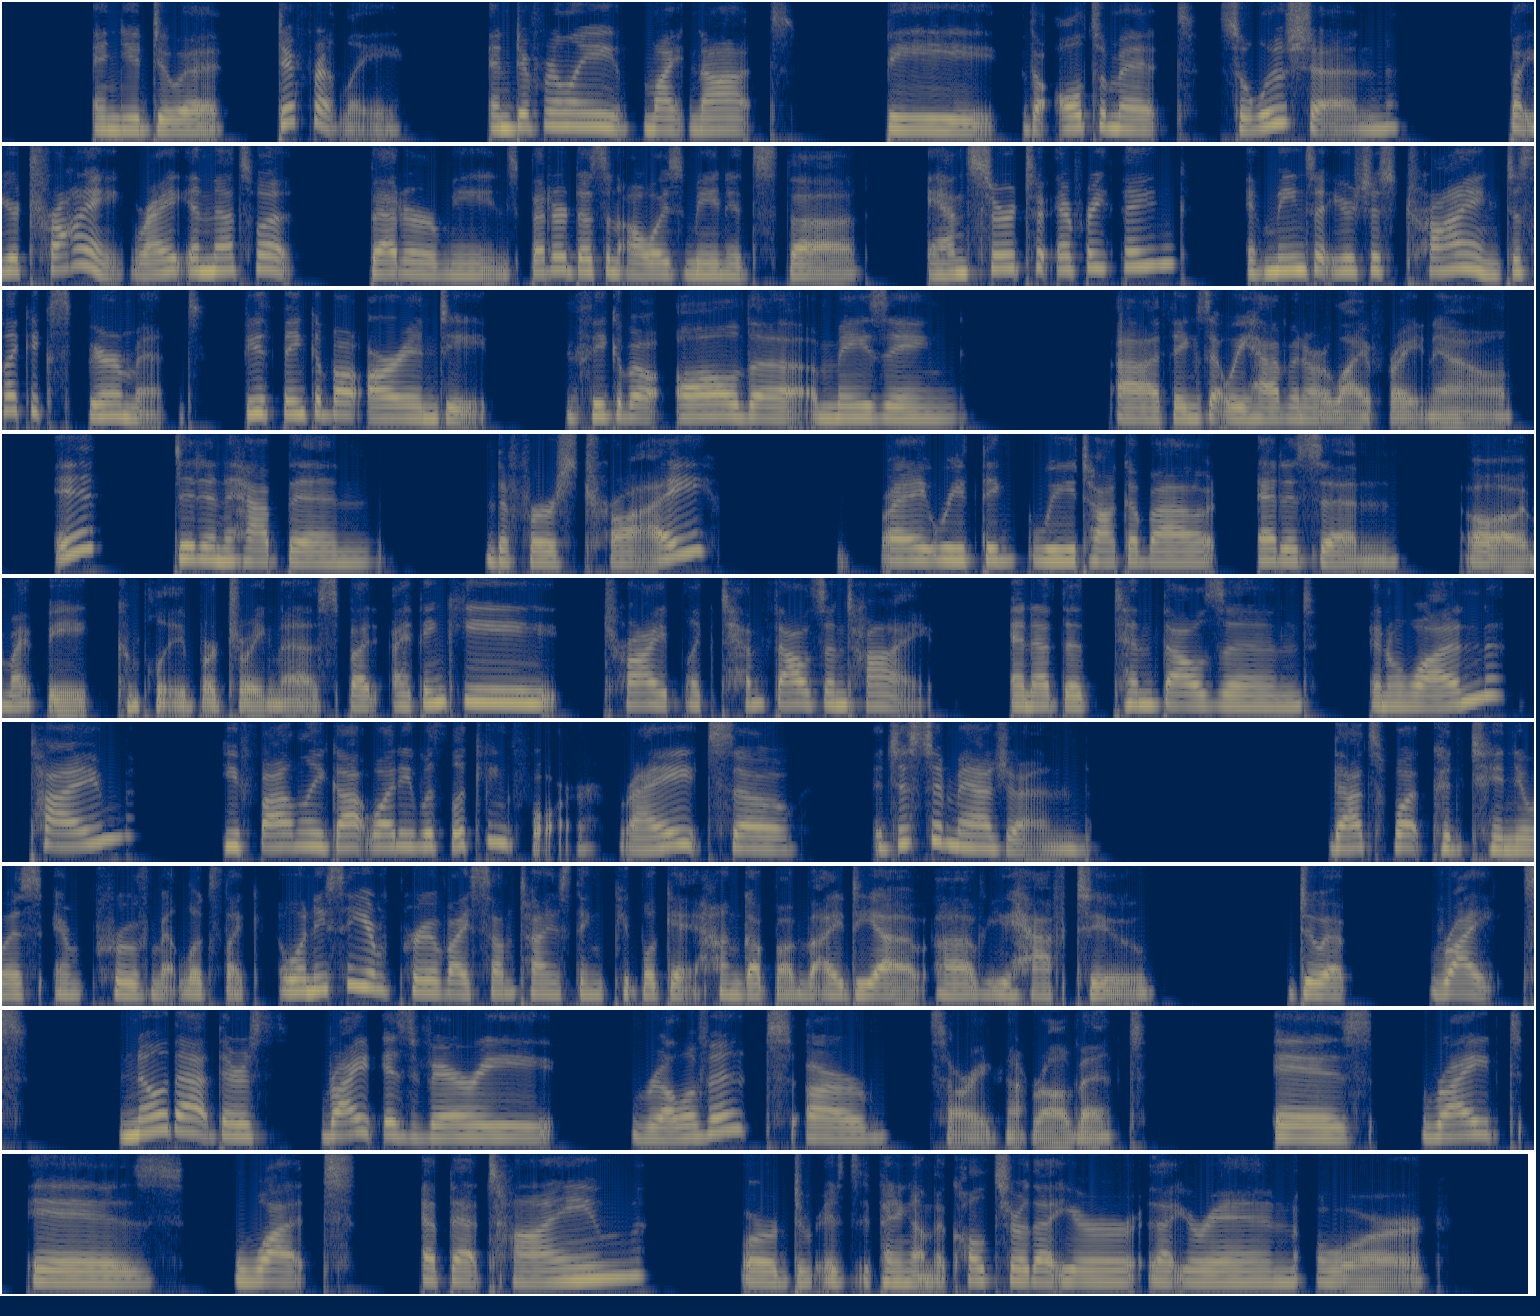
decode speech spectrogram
and you do it differently. And differently might not be the ultimate solution, but you're trying, right? And that's what better means. Better doesn't always mean it's the answer to everything. It means that you're just trying, just like experiment. If you think about R&D, you think about all the amazing uh, things that we have in our life right now, it didn't happen the first try, right? We think we talk about Edison. Oh, it might be completely butchering this, but I think he tried like 10,000 times. And at the 10,000 in one time, he finally got what he was looking for, right? So just imagine that's what continuous improvement looks like. When you say improve, I sometimes think people get hung up on the idea of you have to do it right. Know that there's right is very relevant, or sorry, not relevant, is right is what at that time or depending on the culture that you're that you're in or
